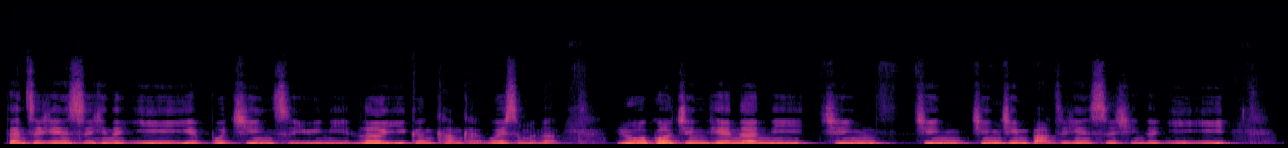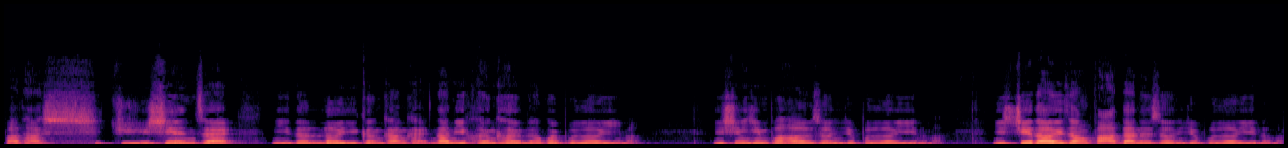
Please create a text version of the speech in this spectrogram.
但这件事情的意义也不仅止于你乐意跟慷慨。为什么呢？如果今天呢，你仅仅仅仅把这件事情的意义，把它局限在你的乐意跟慷慨，那你很可能会不乐意嘛。你心情不好的时候，你就不乐意了嘛。你接到一张罚单的时候，你就不乐意了嘛。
